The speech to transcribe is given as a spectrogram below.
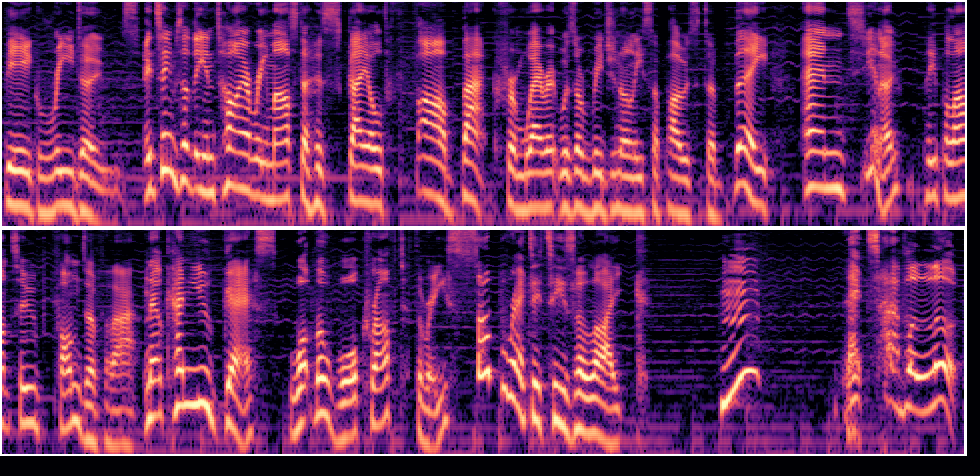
big redos. It seems that the entire remaster has scaled far back from where it was originally supposed to be, and, you know, people aren't too fond of that. Now, can you guess what the Warcraft 3 subreddit is like? Hmm? Let's have a look.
